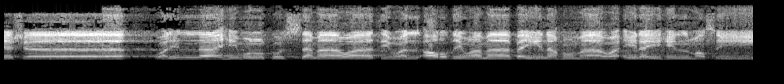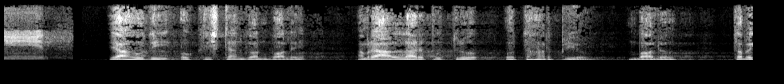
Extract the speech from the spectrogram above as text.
يشاء ولله ملك السماوات والأرض وما بينهما وإليه المصير ইয়াহুদি ও খ্রিস্টানগণ বলে আমরা আল্লাহর পুত্র ও তাহার প্রিয় বল তবে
